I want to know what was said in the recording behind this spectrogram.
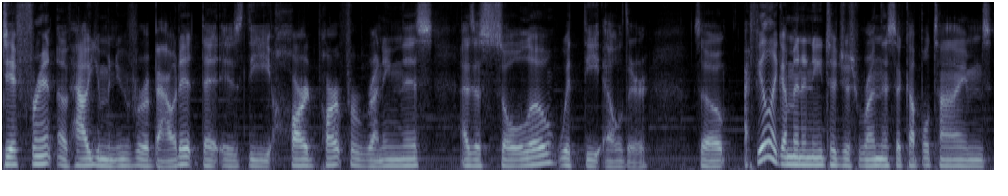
different of how you maneuver about it that is the hard part for running this as a solo with the Elder. So I feel like I'm going to need to just run this a couple times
